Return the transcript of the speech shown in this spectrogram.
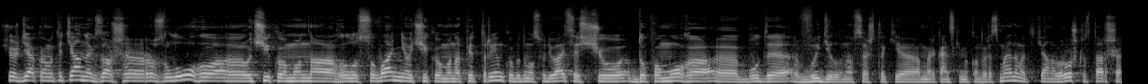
Що ж, дякуємо, Тетяно. Як завжди, розлого. Е, Очікуємо на голосування, очікуємо на підтримку. Будемо сподіватися, що допомога е, буде виділена все ж таки американськими конгресменами. Тетяна Ворожко, старша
